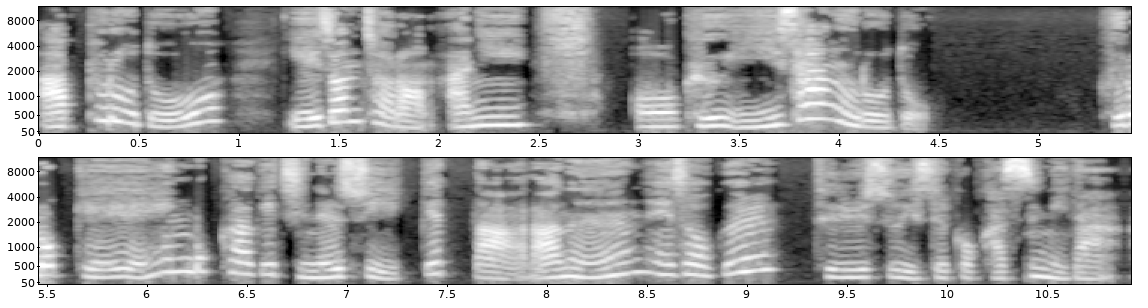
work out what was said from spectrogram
앞으로도 예전처럼 아니 어, 그 이상으로도 그렇게 행복하게 지낼 수 있겠다라는 해석을 드릴 수 있을 것 같습니다.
